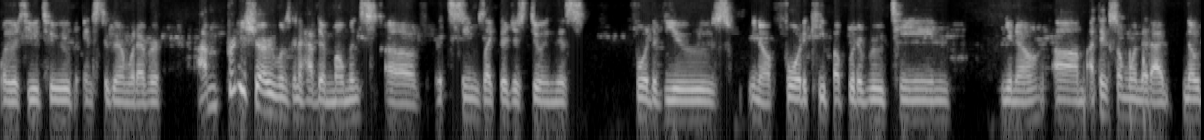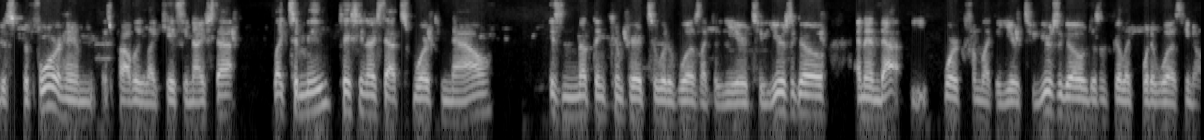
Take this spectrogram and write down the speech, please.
whether it's YouTube, Instagram, whatever, I'm pretty sure everyone's gonna have their moments of it seems like they're just doing this for the views, you know, for to keep up with a routine. You know, um, I think someone that I noticed before him is probably like Casey Neistat. Like to me, Casey Neistat's work now is nothing compared to what it was like a year, two years ago. And then that work from like a year two years ago doesn't feel like what it was you know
